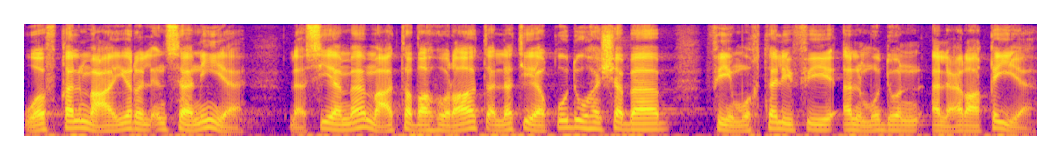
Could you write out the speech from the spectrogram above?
وفق المعايير الإنسانية لا سيما مع التظاهرات التي يقودها الشباب في مختلف المدن العراقية.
